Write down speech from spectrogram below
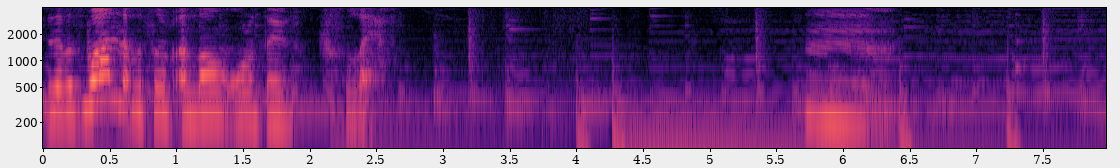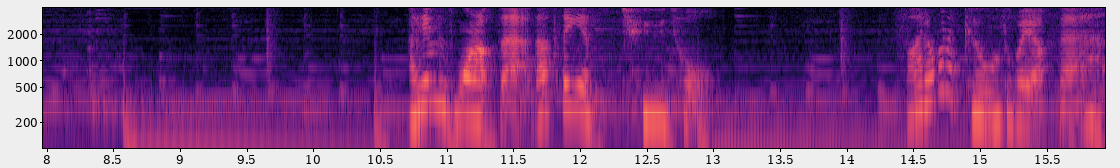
There was one that was sort of along all of those cliffs. Hmm. Think there's one up there. That thing is too tall. I don't want to go all the way up there.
